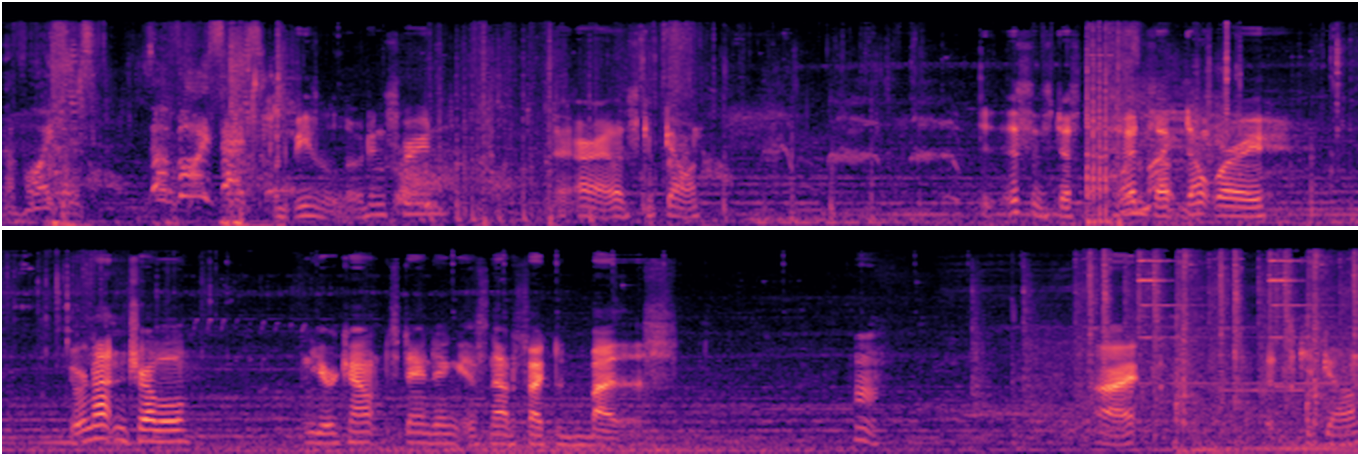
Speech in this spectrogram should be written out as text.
The voices! The voices! Would be the loading screen. Uh, Alright, let's keep going. This is just a heads up, don't worry. You're not in trouble. Your account standing is not affected by this. Hmm. Alright. Let's keep going.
